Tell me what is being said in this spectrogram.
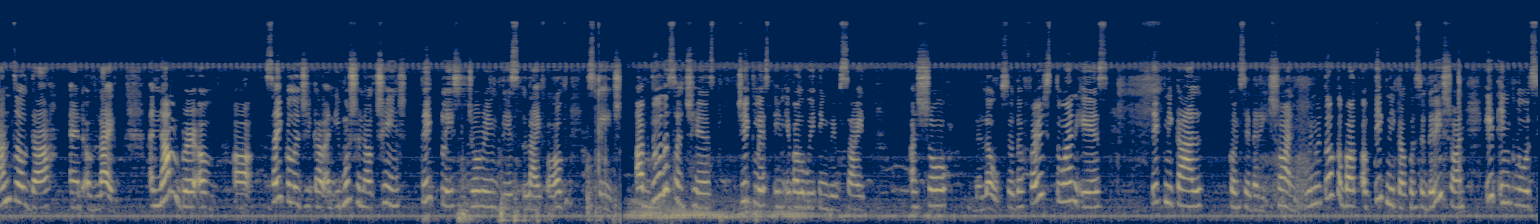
until the end of life. A number of uh, psychological and emotional change take place during this life of stage. Abdullah suggests checklist in evaluating website as shown below. So the first one is technical consideration. When we talk about of technical consideration, it includes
